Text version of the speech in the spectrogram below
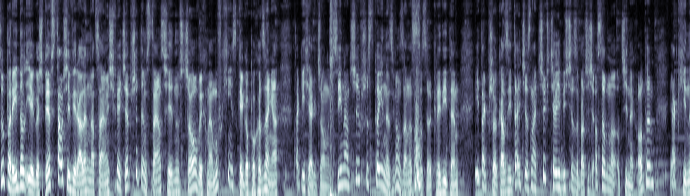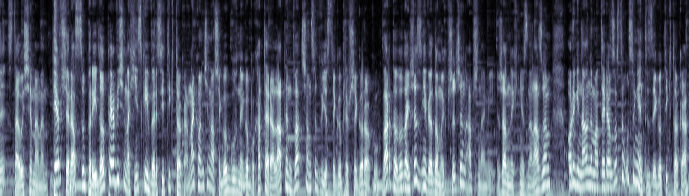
Super Idol i jego śpiew stał się wiralem na całym świecie, przy tym stając się jednym z czołowych memów chińskiego pochodzenia, takich jak John Cena czy wszystko inne związane z social creditem. I tak przy okazji dajcie znać, czy chcielibyście zobaczyć osobny odcinek o tym, jak Chiny stały się memem. Pierwszy raz Super Idol pojawi się na chińskiej wersji TikToka na koncie naszego głównego bohatera latem 2021 roku. Warto dodać, że z niewiadomych przyczyn, a przynajmniej żadnych nie znalazłem, oryginalny materiał został usunięty z jego TikToka.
